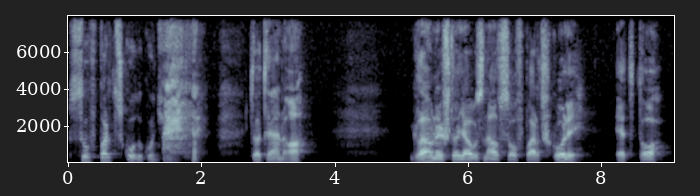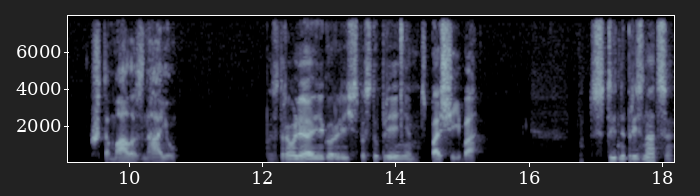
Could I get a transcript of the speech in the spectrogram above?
совпартшколу кончили. То-то и оно. Главное, что я узнал в совпартшколе, это то, что мало знаю. Поздравляю, Егор Ильич, с поступлением. Спасибо. Стыдно признаться,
